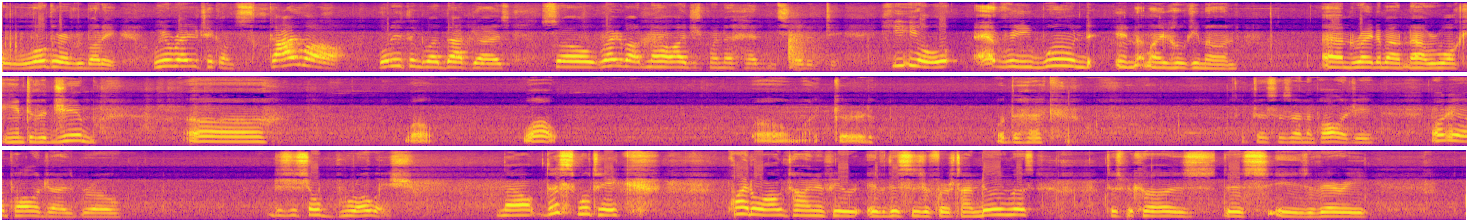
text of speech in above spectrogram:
Hello there, everybody. We are ready to take on Skyla. What do you think about that, guys? So, right about now, I just went ahead and started to heal every wound in my Pokemon. And right about now, we're walking into the gym. Uh. Whoa. Whoa. Oh my god. What the heck? This is an apology. Don't apologize, bro. This is so bro-ish. Now, this will take quite a long time if you if this is your first time doing this, just because this is very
